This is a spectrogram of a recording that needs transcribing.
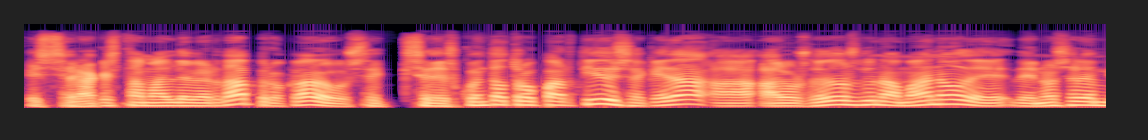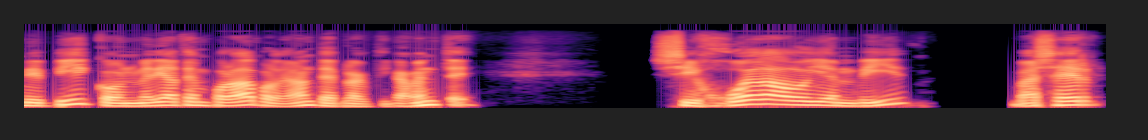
eh, será que está mal de verdad, pero claro, se, se descuenta otro partido y se queda a, a los dedos de una mano de, de no ser MVP con media temporada por delante prácticamente. Si juega hoy en Bid, va a ser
